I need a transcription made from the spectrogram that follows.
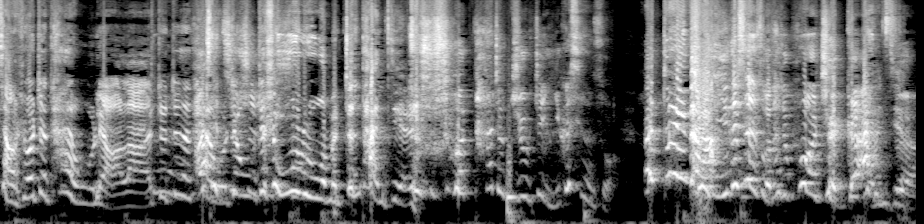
想说这太无聊了，这真的太无，这这是侮辱我们侦探界。就是说他就只有这一个线索啊，对的，就一个线索他就破了整个案子。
